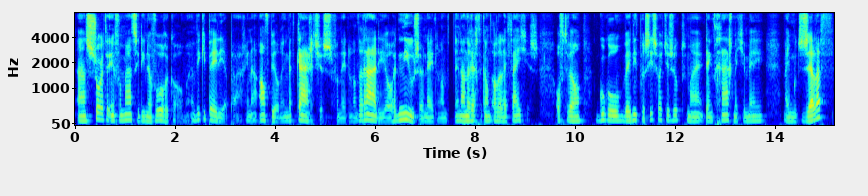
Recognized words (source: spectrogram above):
aan soorten informatie die naar voren komen. Een Wikipedia-pagina, afbeelding met kaartjes van Nederland, de radio, het nieuws uit Nederland. En aan de rechterkant allerlei feitjes. Oftewel, Google weet niet precies wat je zoekt, maar denkt graag met je mee. Maar je moet zelf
